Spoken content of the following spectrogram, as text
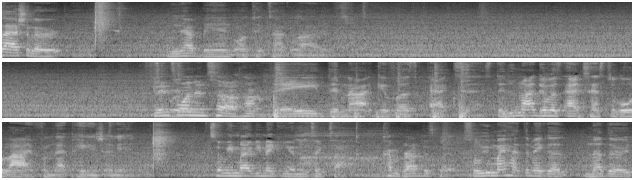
flash alert. We got banned on TikTok Live. Vince wanted to hump. They did not give us access. They do not give us access to go live from that page again. So we might be making a new TikTok. Come grab this clip. So we might have to make a, another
